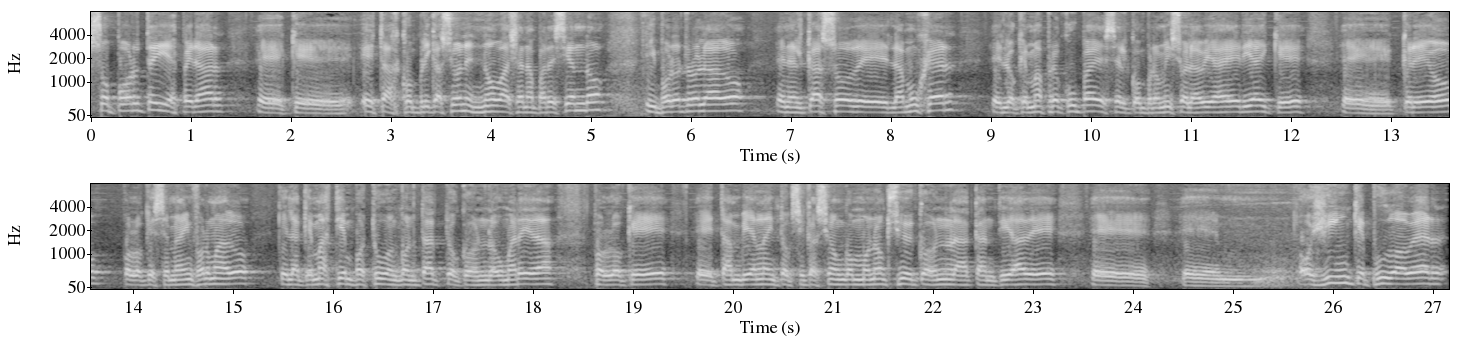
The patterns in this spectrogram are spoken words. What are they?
soporte y esperar eh, que estas complicaciones no vayan apareciendo. Y por otro lado, en el caso de la mujer, eh, lo que más preocupa es el compromiso de la vía aérea y que eh, creo, por lo que se me ha informado, que la que más tiempo estuvo en contacto con la humareda, por lo que también la intoxicación con monóxido y con la cantidad de eh, hollín que pudo haber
